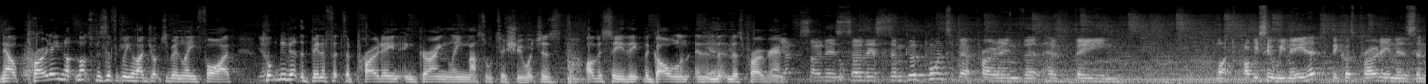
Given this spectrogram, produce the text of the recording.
Now, protein, not, not specifically Hydroxyburn Lean 5, talk to me about the benefits of protein in growing lean muscle tissue, which is obviously the, the goal in, in, in this program. Yep. So there's so there's some good points about protein that have been like obviously we need it because protein is an,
